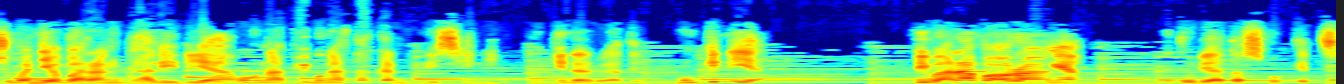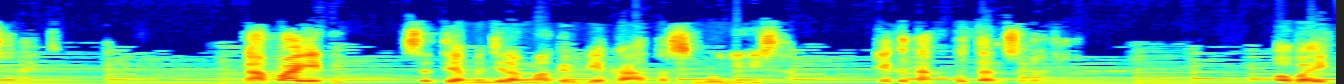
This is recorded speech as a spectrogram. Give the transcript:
Cuman dia barangkali dia, orang Nabi mengatakan di sini, baginda berkata, mungkin iya. Di mana Pak orangnya? Itu di atas bukit sana itu. Ngapain? Setiap menjelang maghrib dia ke atas sembunyi di sana. Dia ketakutan seperti itu. Oh baik.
